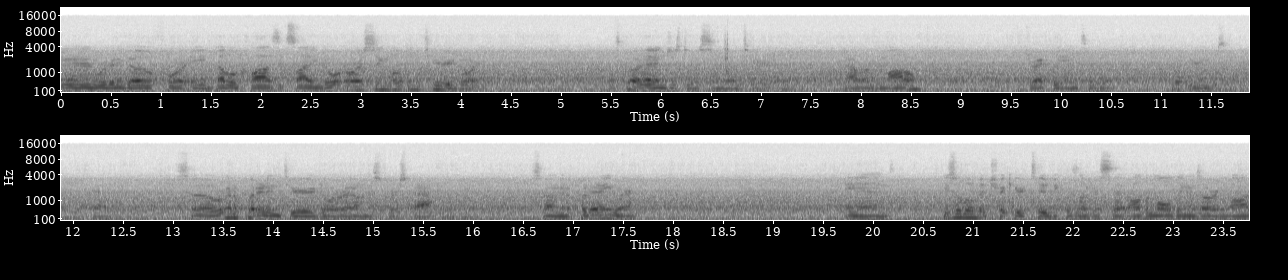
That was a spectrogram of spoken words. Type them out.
And we're going to go for a double closet sliding door or a single interior door. Let's go ahead and just do a single interior door. Download the model directly into what you're using. Okay. So we're going to put an interior door right on this first bathroom. So I'm going to put it anywhere. And these are a little bit trickier too because like I said, all the molding is already on.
